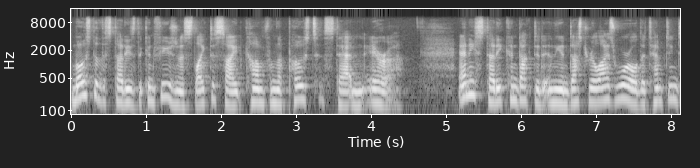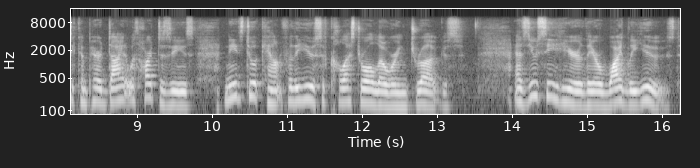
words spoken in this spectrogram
Most of the studies the Confusionists like to cite come from the post statin era. Any study conducted in the industrialized world attempting to compare diet with heart disease needs to account for the use of cholesterol lowering drugs. As you see here, they are widely used.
